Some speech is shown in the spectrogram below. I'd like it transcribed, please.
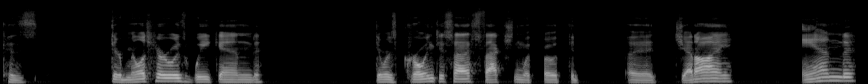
Because their military was weakened, there was growing dissatisfaction with both the uh, Jedi and,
